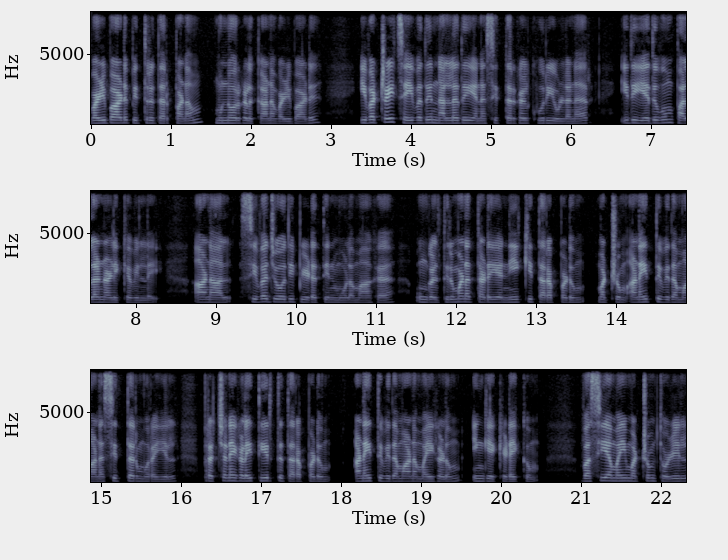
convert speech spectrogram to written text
வழிபாடு பித்ரு தர்ப்பணம் முன்னோர்களுக்கான வழிபாடு. இவற்றை செய்வது நல்லது என சித்தர்கள் கூறியுள்ளனர். இது எதுவும் பலனளிக்கவில்லை. ஆனால் சிவஜோதி பீடத்தின் மூலமாக உங்கள் திருமணத் தடையை நீக்கி தரப்படும் மற்றும் அனைத்து விதமான சித்தர் முறையில் பிரச்சனைகளை தீர்த்து தரப்படும் அனைத்து விதமான மைகளும் இங்கே கிடைக்கும். வசியமை மற்றும் தொழில்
